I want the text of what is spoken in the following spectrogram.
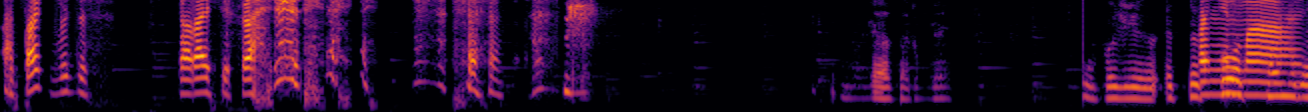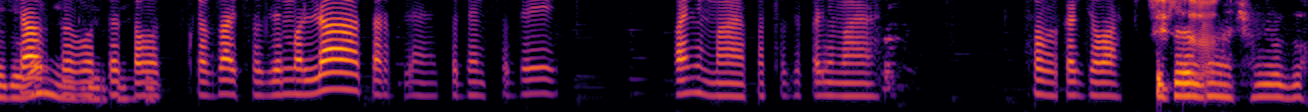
А так будешь Карасика. Эмулятор, блядь. О, боже, это тот Понимаю, сейчас бы вот это вот сказать, что эмулятор, блядь, тудым-сюды. Понимаю, пацаны, понимаю. Что как дела? Это я знаю, что у него за.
